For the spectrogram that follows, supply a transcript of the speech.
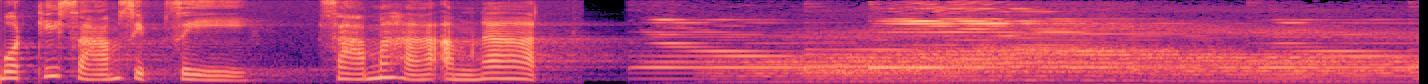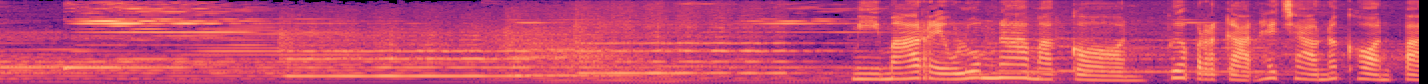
บทที่ 34 สามมหาอำนาจ มีม้าเร็วล่วงหน้ามาก่อน เพื่อประกาศให้ชาวนครปา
